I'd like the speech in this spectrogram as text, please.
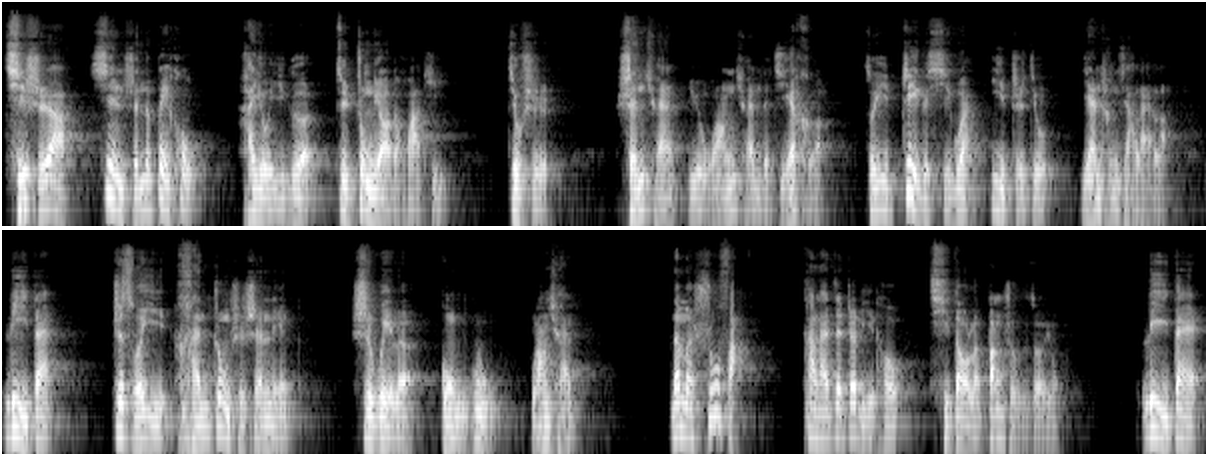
其实啊，信神的背后还有一个最重要的话题，就是神权与王权的结合。所以这个习惯一直就延承下来了。历代之所以很重视神灵，是为了巩固王权。那么书法看来在这里头起到了帮手的作用。历代。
